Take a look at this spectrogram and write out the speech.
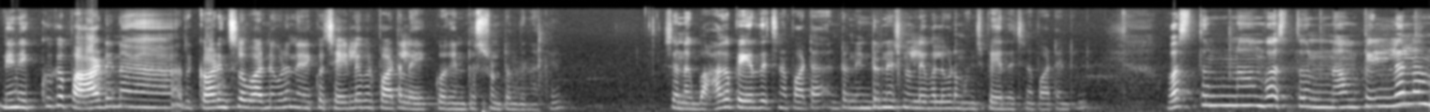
నేను ఎక్కువగా పాడిన రికార్డింగ్స్లో పాడినా కూడా నేను ఎక్కువ చైల్డ్ లేబర్ పాటలే ఎక్కువగా ఇంట్రెస్ట్ ఉంటుంది నాకు. సో నాకు బాగా పేరు తెచ్చిన పాట అంటే ఇంటర్నేషనల్ లెవెల్లో కూడా మంచి పేరు తెచ్చిన పాట ఏంటంటే వస్తున్నాం వస్తున్నాం పిల్లలం.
